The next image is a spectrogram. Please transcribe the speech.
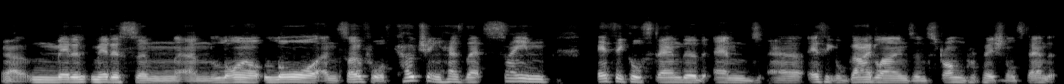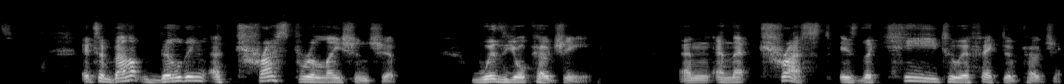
you know, med medicine and law, law and so forth, coaching has that same ethical standard and uh, ethical guidelines and strong professional standards. It's about building a trust relationship with your coachee. And, and that trust is the key to effective coaching.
